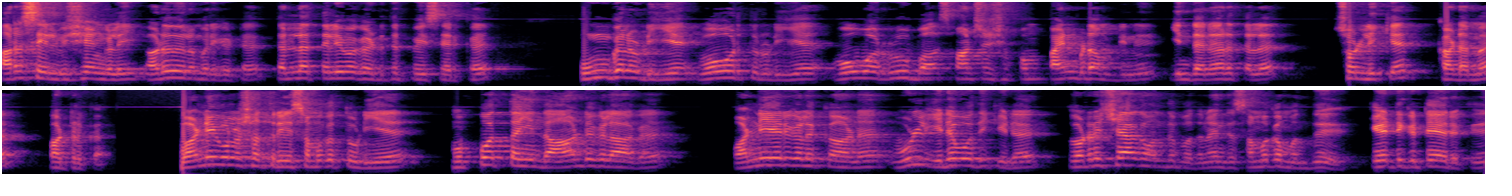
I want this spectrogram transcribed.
அரசியல் விஷயங்களை அடுதலைமுறைகிட்ட தெல்ல தெளிவாக எடுத்துட்டு போய் சேர்க்க உங்களுடைய ஒவ்வொருத்தருடைய ஒவ்வொரு ரூபா ஸ்பான்சர்ஷிப்பும் பயன்படும் அப்படின்னு இந்த நேரத்துல சொல்லிக்க கடமை பட்டிருக்க வன்னியகுல சத்திரிய சமூகத்துடைய முப்பத்தைந்து ஆண்டுகளாக வன்னியர்களுக்கான உள் இடஒதுக்கீடு தொடர்ச்சியாக வந்து பார்த்தீங்கன்னா இந்த சமூகம் வந்து கேட்டுக்கிட்டே இருக்கு.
